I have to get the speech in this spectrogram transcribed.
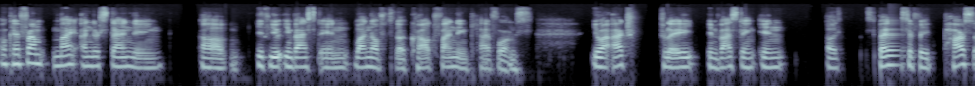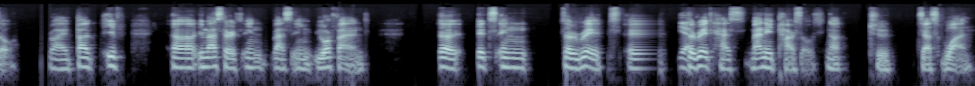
Okay, from my understanding, um, if you invest in one of the crowdfunding platforms, you are actually investing in a specific parcel, right? But if uh, investors invest in your fund, uh, it's in the. It, yeah. The REIT has many parcels, not to just one.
